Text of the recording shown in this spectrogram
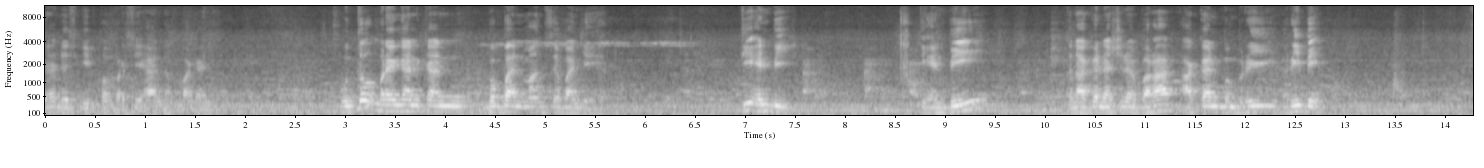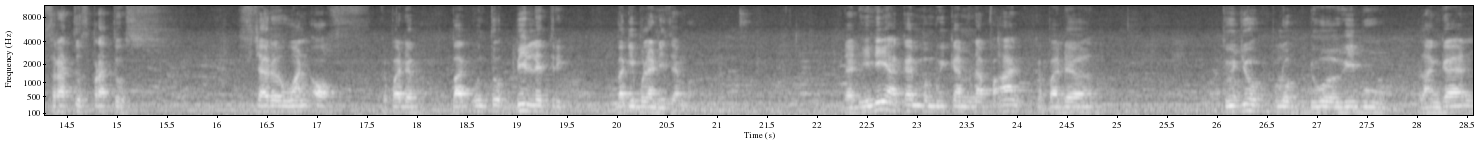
ya dari segi pembersihan dan sebagainya. Untuk meringankan beban mangsa banjir TNB TNB Tenaga Nasional Berhad akan memberi rebate 100% secara one off kepada untuk bil elektrik bagi bulan Disember. Dan ini akan memberikan manfaat kepada 72,000 pelanggan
